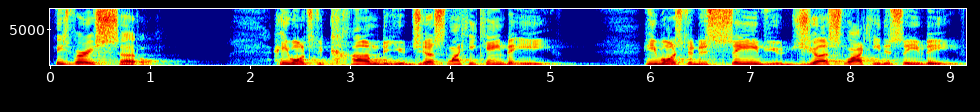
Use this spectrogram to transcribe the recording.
He's very subtle. He wants to come to you just like he came to Eve. He wants to deceive you just like he deceived Eve.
